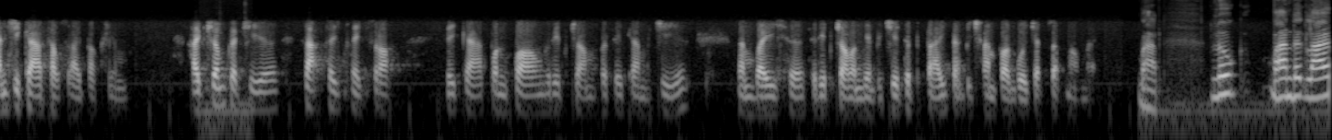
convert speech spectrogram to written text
អានេះជាការសោកស្ដាយរបស់ខ្ញុំហើយខ្ញុំក៏ជាសាក្សីផ្នែកស្រស់នៃការប៉ុនប៉ងរៀបចំប្រទេសកម្ពុជាដើម្បីរៀបចំឲ្យមានប្រជាធិបតេយ្យតាំងពីឆ្នាំ1970មកហើយបាទលោក បានលើកឡើង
